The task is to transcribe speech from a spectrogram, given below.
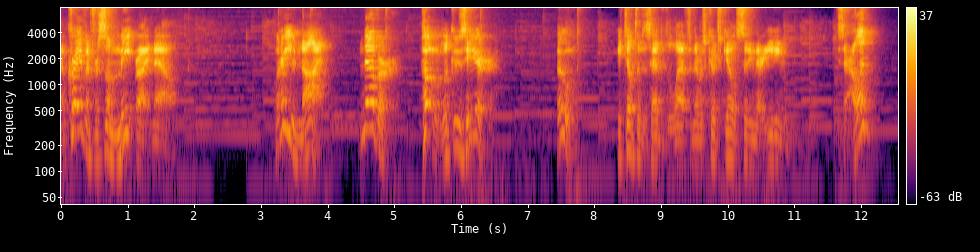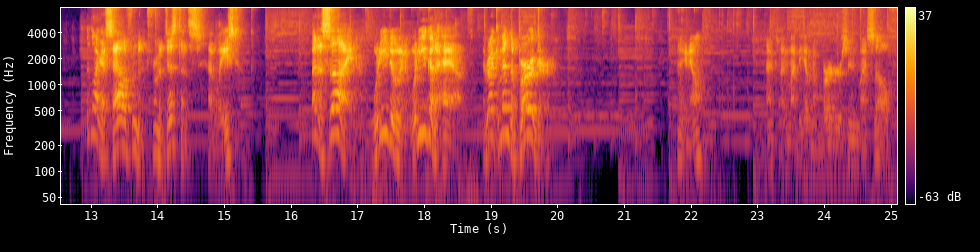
I'm craving for some meat right now. When are you not? Never! Oh, look who's here! Who? He tilted his head to the left, and there was Coach Gil sitting there eating salad? Looked like a salad from the, from a distance, at least. That aside, what are you doing? What are you gonna have? I recommend the burger. You know, actually, I might be having a burger soon myself.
